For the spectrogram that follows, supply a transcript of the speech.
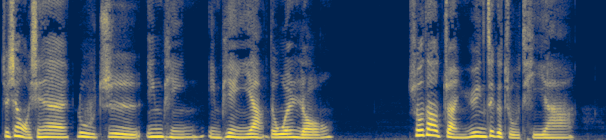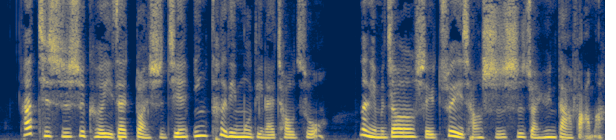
就像我现在录制音频、影片一样的温柔。说到转运这个主题啊，它其实是可以在短时间因特定目的来操作。那你们知道谁最常实施转运大法吗？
